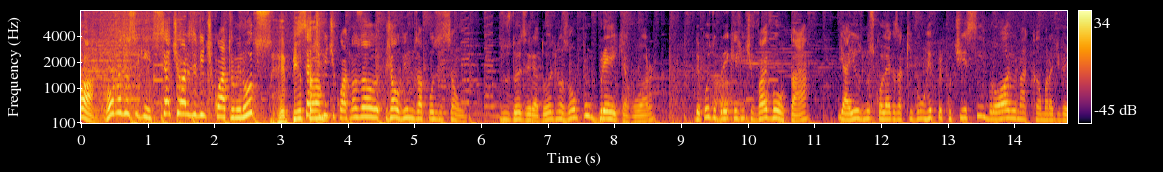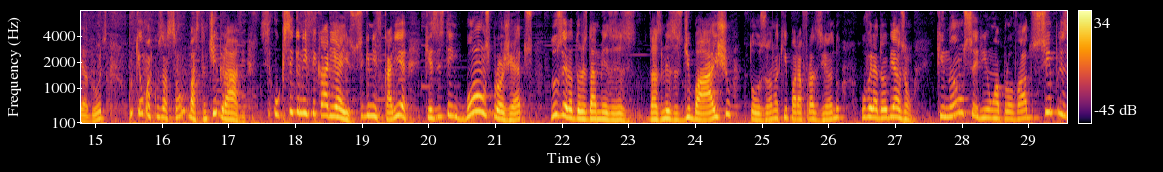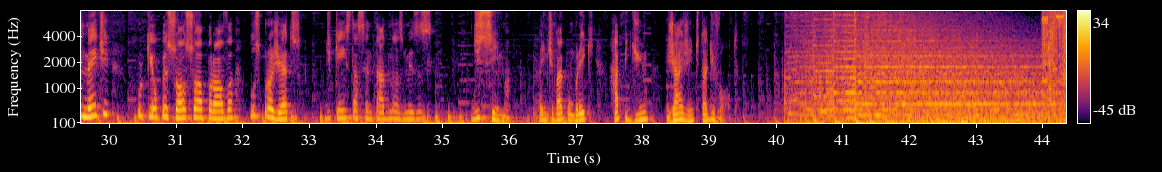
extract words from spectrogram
Ó, vamos fazer o seguinte: 7 horas e 24 minutos. Repita. 7 e 24 Nós já- ouvimos a posição dos dois vereadores. Nós vamos para um break agora. Depois do break a gente vai voltar. E aí os meus colegas aqui vão repercutir esse imbróglio na Câmara de Vereadores, porque é uma acusação bastante grave. O que significaria isso? Significaria que existem bons projetos dos vereadores da mesa, das mesas de baixo, estou usando aqui, parafraseando, o vereador Biazon, que não seriam aprovados simplesmente porque o pessoal só aprova os projetos de quem está sentado nas mesas de cima. A gente vai para um break rapidinho, já a gente está de volta.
